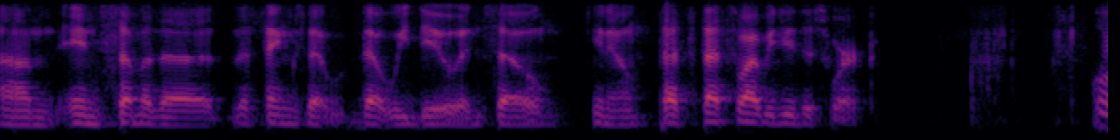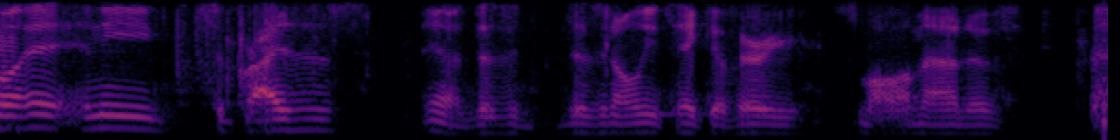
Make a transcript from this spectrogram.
um, in some of the the things that that we do, and so you know, that's that's why we do this work. Well, any surprises? You know, does it does it only take a very small amount of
